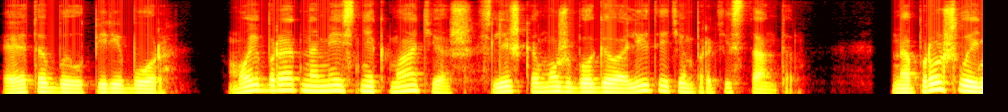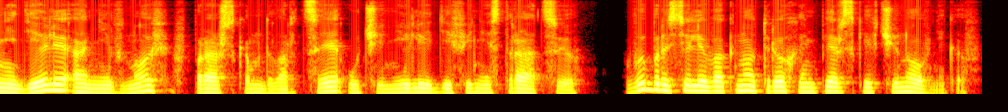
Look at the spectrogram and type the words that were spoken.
Это был перебор. Мой брат-наместник Матиаш слишком уж благоволит этим протестантам. На прошлой неделе они вновь в Пражском дворце учинили дефинистрацию. Выбросили в окно трех имперских чиновников.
